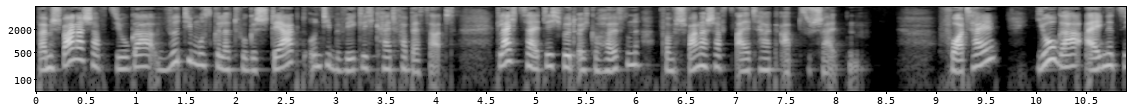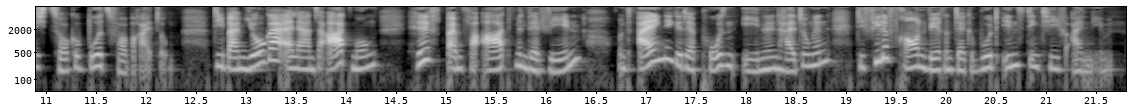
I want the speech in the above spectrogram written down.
Beim Schwangerschafts-Yoga wird die Muskulatur gestärkt und die Beweglichkeit verbessert. Gleichzeitig wird euch geholfen, vom Schwangerschaftsalltag abzuschalten. Vorteil? Yoga eignet sich zur Geburtsvorbereitung. Die beim Yoga erlernte Atmung hilft beim Veratmen der Wehen und einige der Posen ähneln Haltungen, die viele Frauen während der Geburt instinktiv einnehmen.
